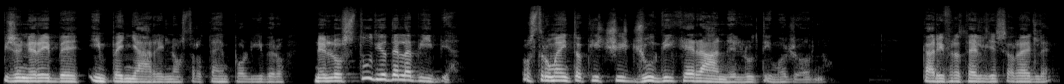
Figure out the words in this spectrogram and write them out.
Bisognerebbe impegnare il nostro tempo libero nello studio della Bibbia, lo strumento che ci giudicherà nell'ultimo giorno. Cari fratelli e sorelle,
